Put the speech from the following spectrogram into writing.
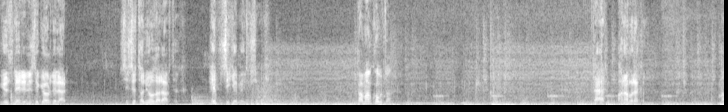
Yüzlerinizi gördüler. Sizi tanıyorlar artık. Hepsi geberecek. Tamam komutan. Ver bana bırakın. Ne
